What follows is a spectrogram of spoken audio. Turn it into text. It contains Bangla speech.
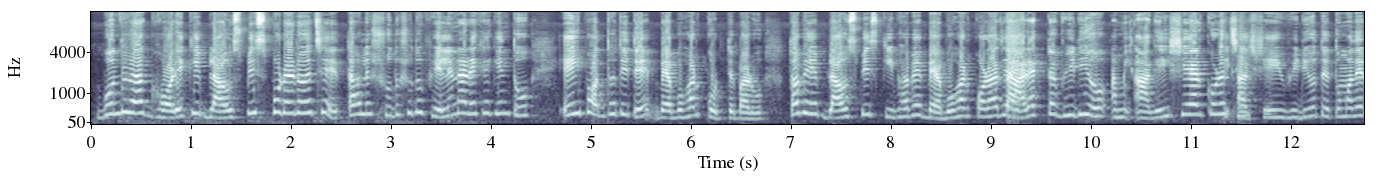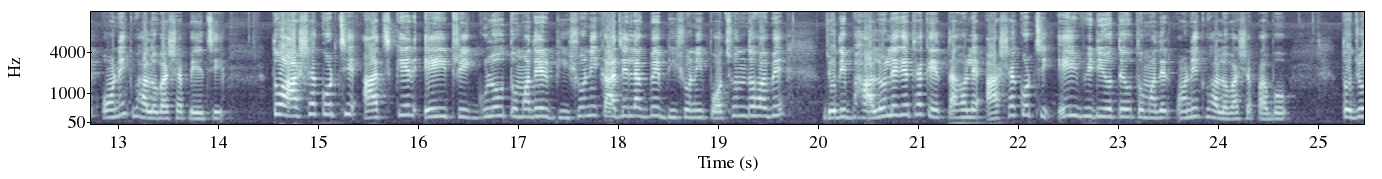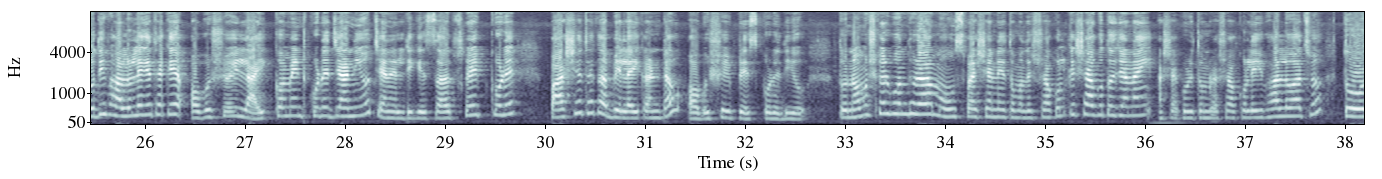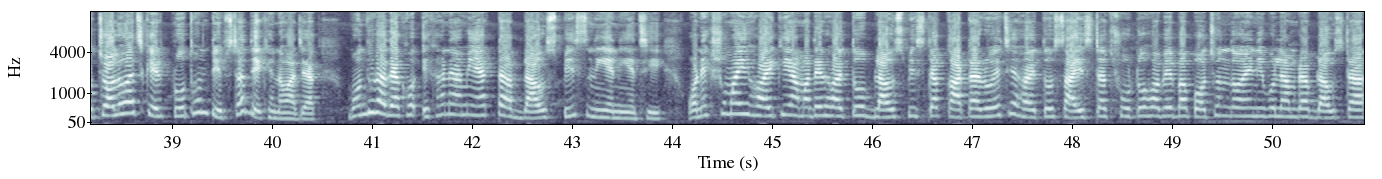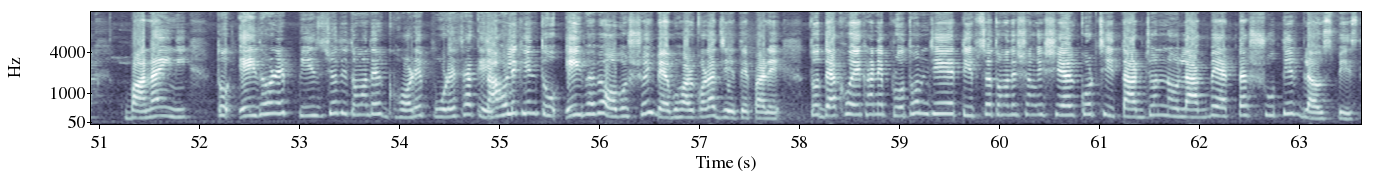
বন্ধুরা ঘরে কি ব্লাউজ পিস পরে রয়েছে? তাহলে শুধু শুধু ফেলে না রেখে কিন্তু এই পদ্ধতিতে ব্যবহার করতে পারো। তবে ব্লাউজ পিস কীভাবে ব্যবহার করা যায় আর একটা ভিডিও আমি আগেই শেয়ার করেছি। আর সেই ভিডিওতে তোমাদের অনেক ভালোবাসা পেয়েছি। তো আশা করছি আজকের এই ট্রিকগুলোও তোমাদের ভীষণই কাজে লাগবে ভীষণই পছন্দ হবে। যদি ভালো লেগে থাকে তাহলে আশা করছি এই ভিডিওতেও তোমাদের অনেক ভালোবাসা পাবো। তো যদি ভালো লেগে থাকে, অবশ্যই লাইক কমেন্ট করে জানিও। চ্যানেলটিকে সাবস্ক্রাইব করে পাশে থাকা বেলাইকানটাও অবশ্যই প্রেস করে দিও। তো নমস্কার বন্ধুরা, মৌস ফ্যাশনে তোমাদের সকলকে স্বাগত জানাই। আশা করি তোমরা সকলেই ভালো আছো। তো চলো আজকের প্রথম টিপসটা দেখে নেওয়া যাক। বন্ধুরা, দেখো, এখানে আমি একটা ব্লাউজ পিস নিয়ে নিয়েছি। অনেক সময় হয় কি, আমাদের হয়তো ব্লাউজ পিসটা কাটা রয়েছে, হয়তো সাইজটা ছোট হবে বা পছন্দ হয়নি বলে আমরা ব্লাউজটা বানাইনি। তো এই ধরনের পিস যদি তোমাদের ঘরে পড়ে থাকে, তাহলে কিন্তু এইভাবে অবশ্যই ব্যবহার করা যেতে পারে। তো দেখো, এখানে প্রথম যে টিপসটা তোমাদের সঙ্গে শেয়ার করছি, তার জন্য লাগবে একটা সুতির ব্লাউজ পিস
